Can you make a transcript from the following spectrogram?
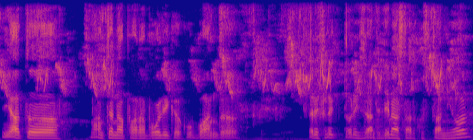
Iată antena parabolică cu bandă reflectorizantă din asta cu staniol.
